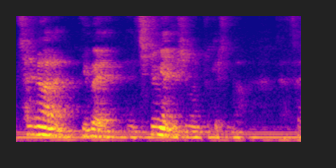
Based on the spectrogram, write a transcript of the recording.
설명하는 이거에 집중해 주시면 좋겠습니다. 자,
